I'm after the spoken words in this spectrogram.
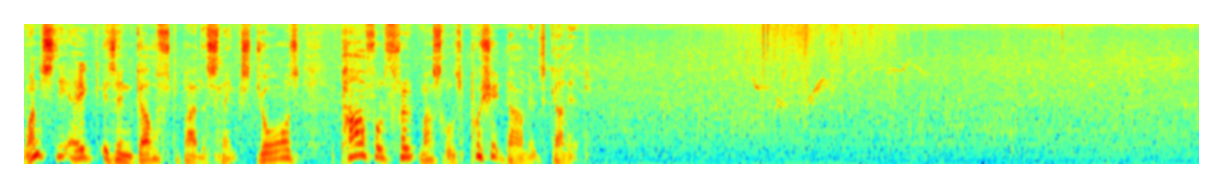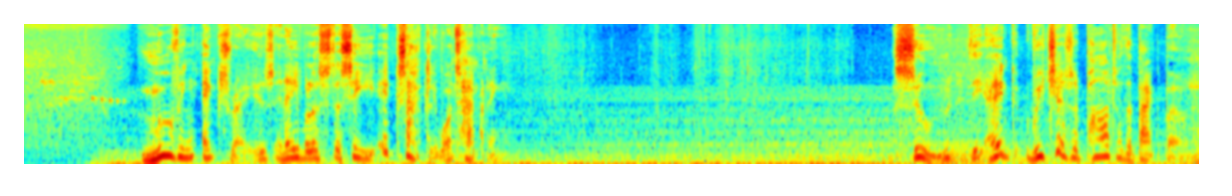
Once the egg is engulfed by the snake's jaws, powerful throat muscles push it down its gullet. Moving X-rays enable us to see exactly what's happening. Soon, the egg reaches a part of the backbone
